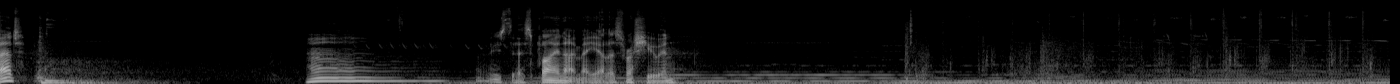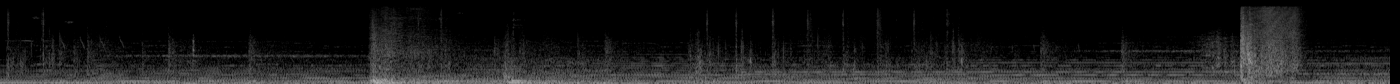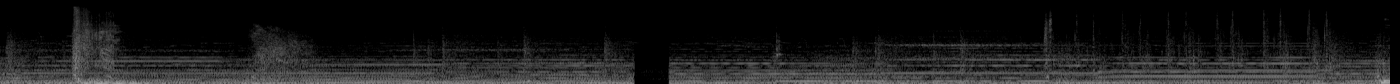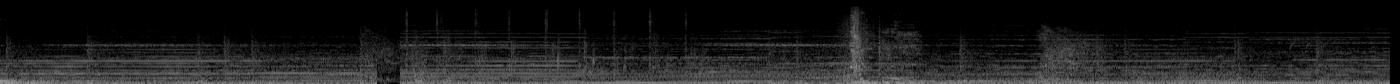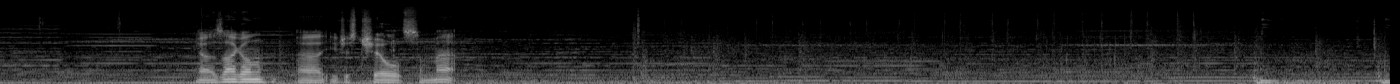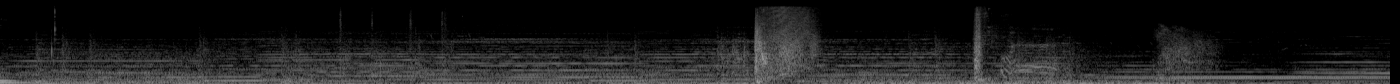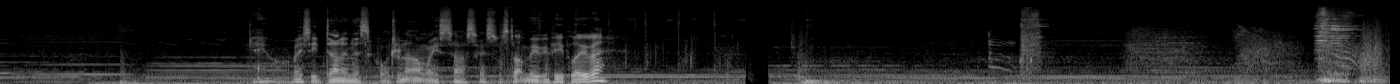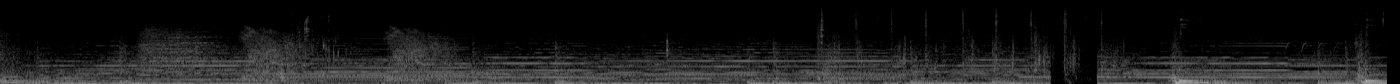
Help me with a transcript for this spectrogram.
Bad. Uh, who's this? By Nightmare. Yeah, let's rush you in. Zargon, uh, you just chill some Matt. Done in this quadrant, aren't we? So I suppose we'll start moving people over.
